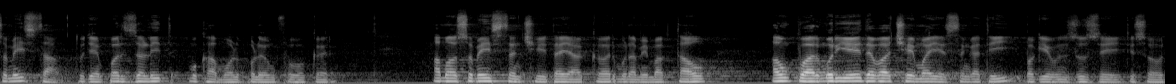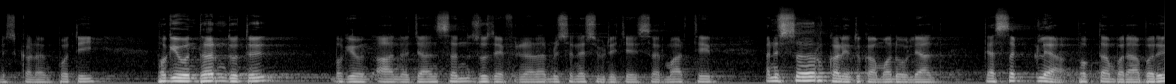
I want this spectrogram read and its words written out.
समेस्तांक तुजें परजळीत मुखामोळ पळोवंक फोव कर आमा समेस्तांची दया कर म्हूण आमी मागताव अंकवार मोरये देवाचे माये संगाती भगेवन जुजे तिसो निश्कळंक पोती भगेवन धर्मदूत भगेवन आन जॉन्सन झुजे फ्रिनाडा मिशन एसविडीचे सर मार्थीर आनी सर्व काळी तुका मानवल्यांत त्या सगळ्या भक्तां बराबर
